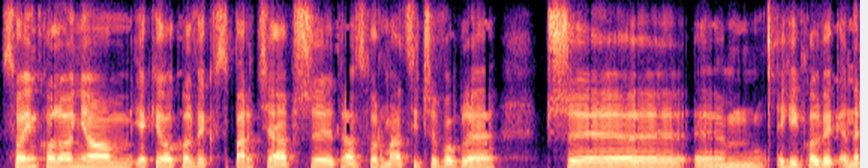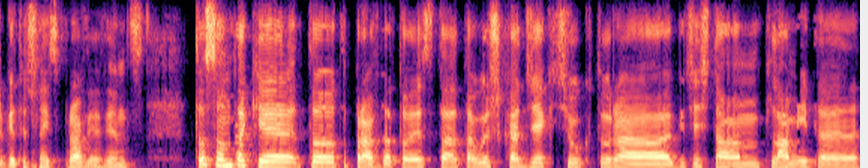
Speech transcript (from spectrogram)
swoim koloniom jakiegokolwiek wsparcia przy transformacji, czy w ogóle przy jakiejkolwiek energetycznej sprawie, więc to są takie, to, to prawda, to jest ta, ta łyżka dziegciu, która gdzieś tam plami tę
